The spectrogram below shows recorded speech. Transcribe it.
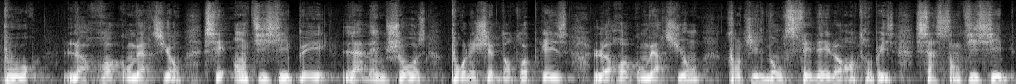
pour leur reconversion. C'est anticiper la même chose pour les chefs d'entreprise, leur reconversion quand ils vont céder leur entreprise. Ça s'anticipe.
